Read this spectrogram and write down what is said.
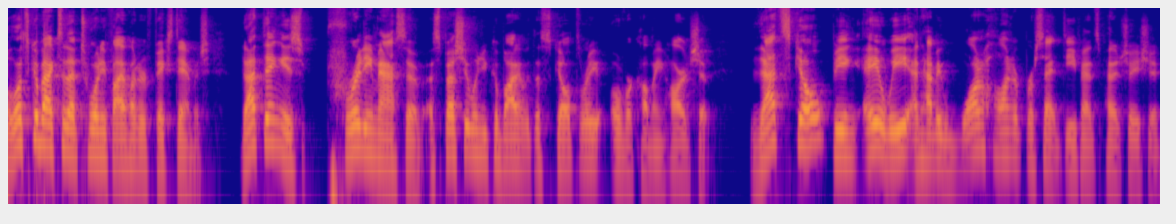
But let's go back to that 2500 fixed damage. That thing is pretty massive, especially when you combine it with the skill 3 Overcoming Hardship. That skill being AoE and having 100% defense penetration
